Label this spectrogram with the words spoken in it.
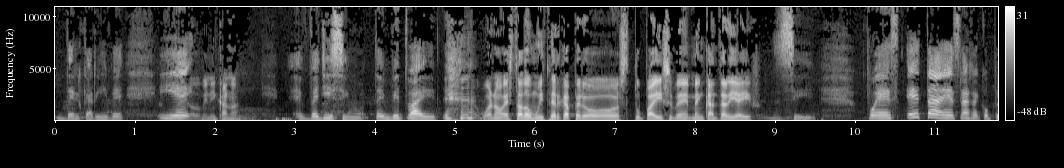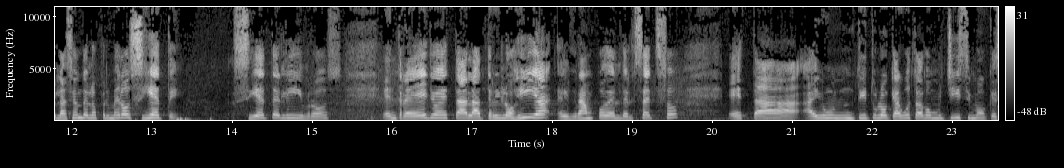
del Caribe y República es bellísimo, te invito a ir. Bueno, he estado muy cerca, pero tu país me, me encantaría ir. Sí, pues esta es la recopilación de los primeros siete, siete libros. Entre ellos está la trilogía El gran poder del sexo. Está, hay un título que ha gustado muchísimo que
